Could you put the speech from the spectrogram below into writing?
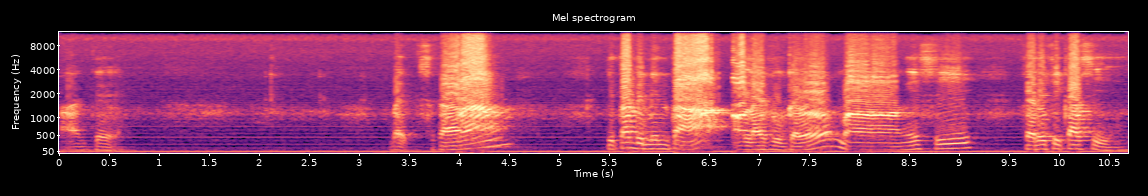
oke okay. baik sekarang kita diminta oleh Google mengisi verifikasi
